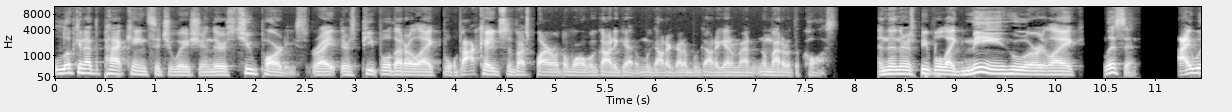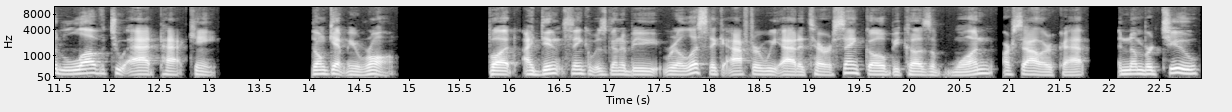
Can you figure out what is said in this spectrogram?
looking at the Pat Kane situation, there's two parties, right? There's people that are like, well, Pat Kane's the best player in the world. We got to get him. We got to get him. We got to get him at no matter the cost. And then there's people like me who are like, listen, I would love to add Pat Kane. Don't get me wrong but I didn't think it was going to be realistic after we added Tarasenko because of one, our salary cap, and number two,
